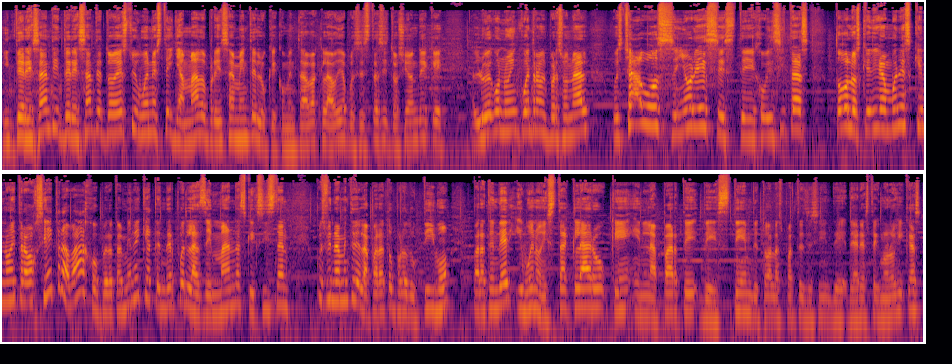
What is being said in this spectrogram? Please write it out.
Interesante, interesante todo esto y bueno, este llamado precisamente lo que comentaba Claudia, pues esta situación de que luego no encuentran el personal, pues chavos, señores, este, jovencitas, todos los que digan, bueno, es que no hay trabajo, sí hay trabajo, pero también hay que atender pues las demandas que existan pues finalmente del aparato productivo para atender y bueno, está claro que en la parte de STEM, de todas las partes de, de, áreas tecnológicas,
